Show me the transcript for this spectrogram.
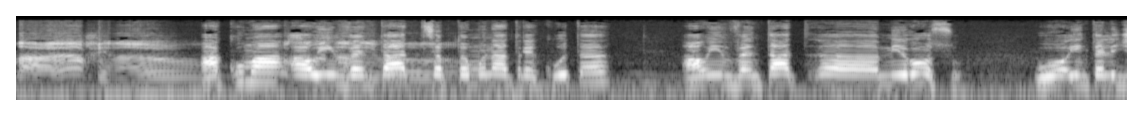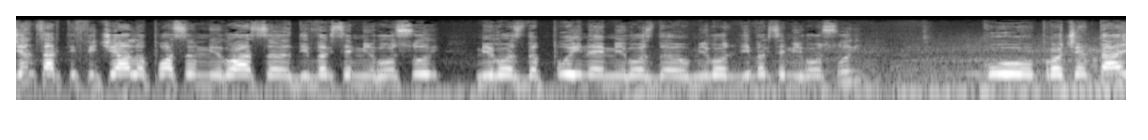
Da, în fine. Acum o să au vedem inventat nivelul- săptămâna trecută, au inventat uh, mirosul. O inteligență artificială poate să miroasă diverse mirosuri, miros de pâine, miros de miros, diverse mirosuri, cu un procentaj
